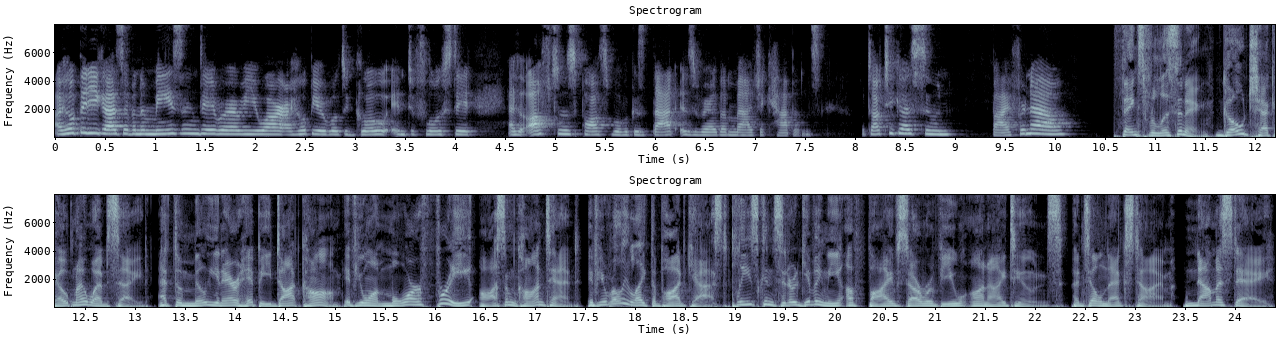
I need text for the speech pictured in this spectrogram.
I hope that you guys have an amazing day wherever you are. I hope you're able to go into flow state as often as possible because that is where the magic happens. I'll talk to you guys soon. Bye for now. Thanks for listening. Go check out my website at themillionairehippie.com if you want more free, awesome content. If you really like the podcast, please consider giving me a five star review on iTunes. Until next time, namaste.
